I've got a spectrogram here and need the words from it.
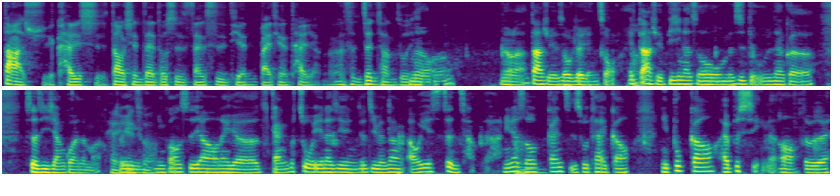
大学开始到现在都是三四天白天的太阳啊，很正常作息。没有啦，大学的时候比较严重，因为大学毕竟那时候我们是读那个设计相关的嘛，所以你光是要那个赶作业那些，你就基本上熬夜是正常的。你那时候肝指数太高，你不高还不行了哦，对不对？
